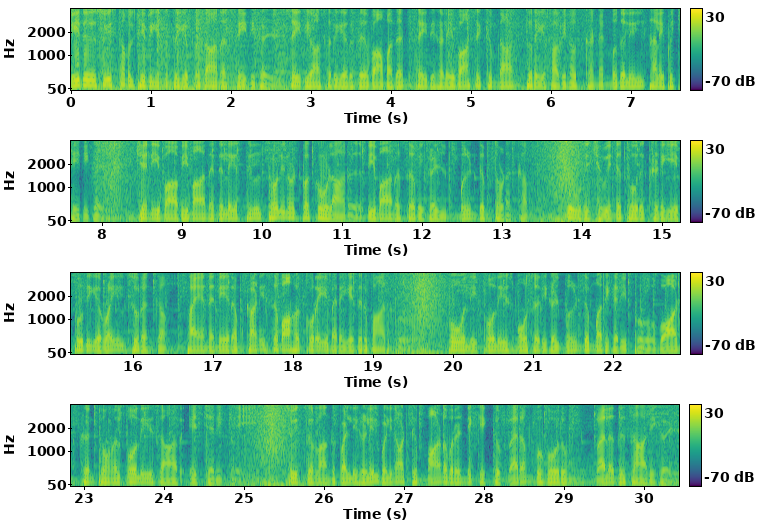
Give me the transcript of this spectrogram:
இது சுவிஸ் தமிழ் டிவியின் இன்றைய பிரதான செய்திகள். செய்தி ஆசிரியர் தேவாமதன் செய்திகளை வாசிக்கும் நான் துரையப்பா வினோத் கண்ணன். முதலில் தலைப்புச் செய்திகள். ஜெனீவா விமான நிலையத்தில் தொழில்நுட்ப கோளாறு. விமான சேவைகள் மீண்டும் தொடக்கம். சூரிச் விண்டத்தூருக்கிடையே புதிய ரயில் சுரங்கம். பயண நேரம் கணிசமாக குறையும் என எதிர்பார்ப்பு. போலி போலீஸ் மோசடிகள் மீண்டும் அதிகரிப்பு. வார்ட் கண்டோனல் போலீசார் எச்சரிக்கை. சுவிட்சர்லாந்து பள்ளிகளில் வெளிநாட்டு மாணவர் எண்ணிக்கைக்கு வரம்பு கோரும் வலதுசாரிகள்.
